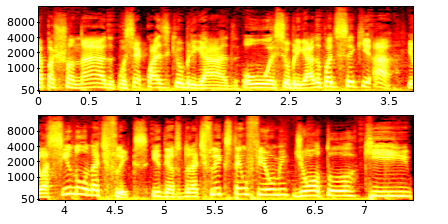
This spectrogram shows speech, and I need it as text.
é apaixonado, você é quase que obrigado. Ou esse obrigado pode ser que, ah, eu assino o Netflix e dentro do Netflix tem um filme de um autor que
